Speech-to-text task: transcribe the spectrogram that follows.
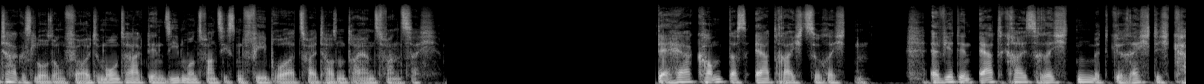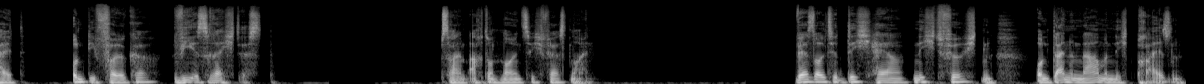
Tageslosung für heute Montag, den 27. Februar 2023. Der Herr kommt, das Erdreich zu richten. Er wird den Erdkreis richten mit Gerechtigkeit und die Völker, wie es recht ist. Psalm 98, Vers 9. Wer sollte dich, Herr, nicht fürchten und deinen Namen nicht preisen?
